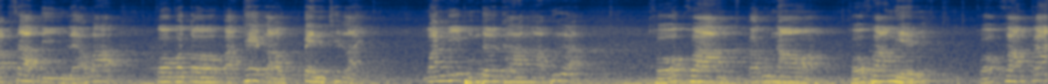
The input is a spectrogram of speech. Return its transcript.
รับทราบดีอยู่แล้วว่ากกตประเทศเราเป็นเช่นไร วันนี้ผมเดินทางมาเพื่อ ขอความกรุณา ขอความเห็น ขอความกล้า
